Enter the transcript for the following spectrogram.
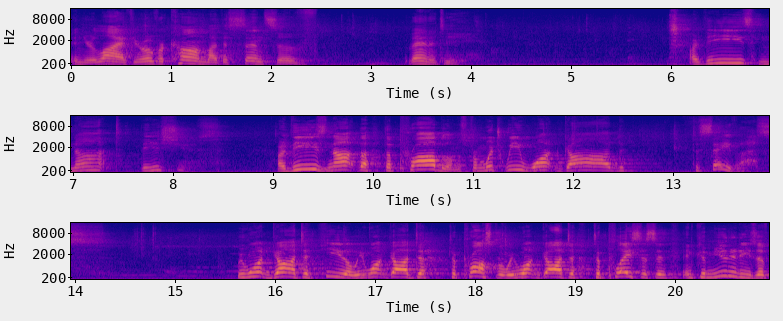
in your life. You're overcome by the sense of vanity. Are these not the issues? Are these not the, the problems from which we want God to save us? We want God to heal. We want God to, to prosper. We want God to, to place us in, in communities of,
